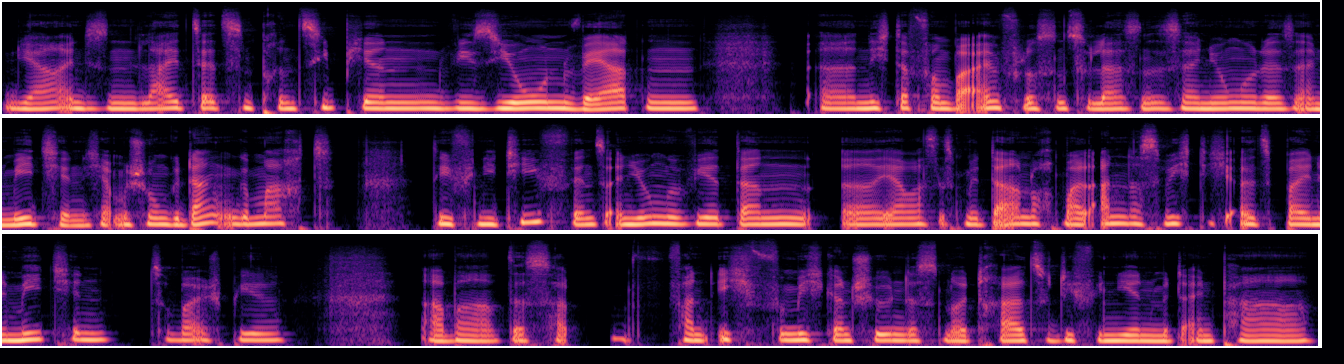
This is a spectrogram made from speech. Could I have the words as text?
ja, in diesen Leitsätzen, Prinzipien, Visionen, Werten äh, nicht davon beeinflussen zu lassen, ist es ein Junge oder ist es ein Mädchen. Ich habe mir schon Gedanken gemacht, definitiv, wenn es ein Junge wird, dann, äh, ja, was ist mir da nochmal anders wichtig als bei einem Mädchen zum Beispiel. Aber das hat, fand ich für mich ganz schön, das neutral zu definieren mit ein paar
